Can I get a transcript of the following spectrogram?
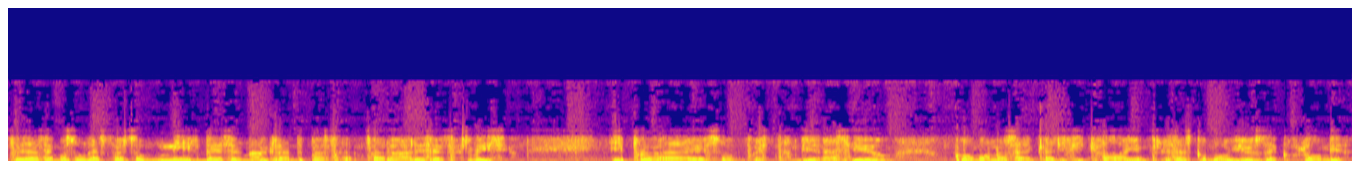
pues hacemos un esfuerzo mil veces más grande para, para dar ese servicio. Y prueba de eso, pues también ha sido cómo nos han calificado, hay empresas como Views de Colombia,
